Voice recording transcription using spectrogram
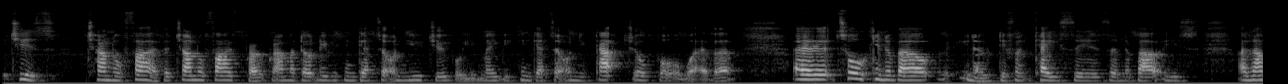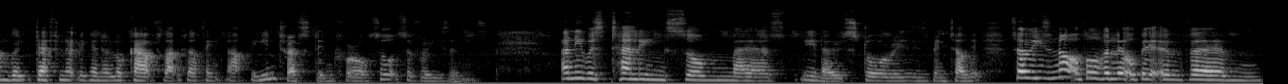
which is Channel 5, a Channel 5 programme. I don't know if you can get it on YouTube or you maybe you can get it on your catch-up or whatever. Uh, talking about, you know, different cases and about his and I'm definitely going to look out for that because I think that'd be interesting for all sorts of reasons. And he was telling some, uh, you know, stories he's been telling. So he's not above a little bit of, um,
